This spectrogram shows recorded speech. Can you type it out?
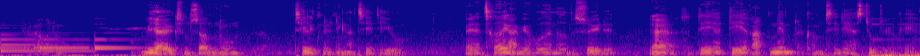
Kan du høre mig nu? Vi har jo ikke som sådan nogen tilknytninger til det er jo. Er det tredje gang, vi overhovedet er nede og besøge det. Ja, ja. Så det er, det er ret nemt at komme til det her studielokale.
